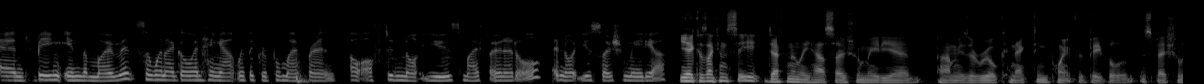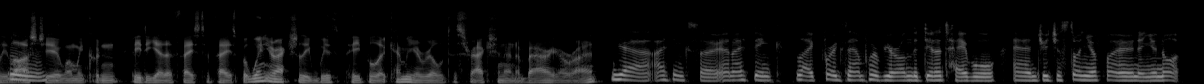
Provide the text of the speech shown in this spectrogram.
and being in the moment. So when I go and hang out with a group of my friends, I'll often not use my phone at all and not use social media. Yeah, because I can see definitely how social media um, is a real connecting point for people, especially last Mm. year when we couldn't be together face to face. But when you're actually with people, it can be a real distraction and a barrier, right? Yeah, I think so. And I think, like, for example, if you're on the dinner table and you're just on your phone and you're not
